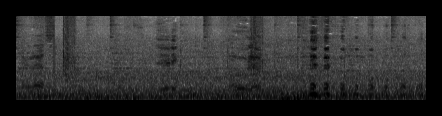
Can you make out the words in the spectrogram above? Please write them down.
Look at this. Beauty. Ooh, look.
